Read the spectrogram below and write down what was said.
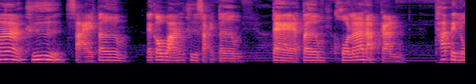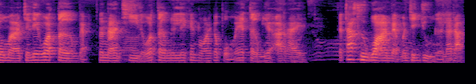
มาคือสายเติม แล้วก็วานก็คือสายเติม แต่เติมคนละระดับกัน ถ้าเป็นโลมาจะเรียกว่าเติมแบบนานๆทีหรือว่าเติมเล็กๆน้อยๆครับผมไม่ได้เติมเยอะอะไร แต่ถ้าคือวานแบบมันจะอยู่เหนือระดับ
